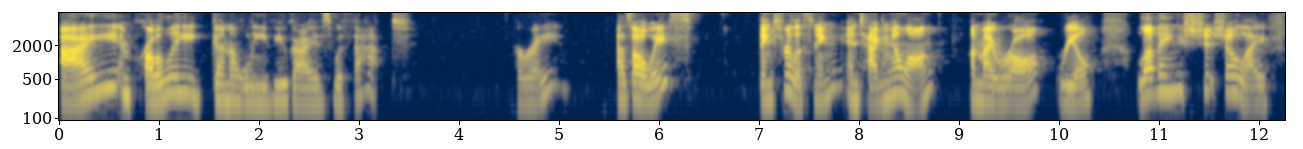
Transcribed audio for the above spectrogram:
I am probably going to leave you guys with that. All right. As always, thanks for listening and tagging along on my raw, real, loving shit show life.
